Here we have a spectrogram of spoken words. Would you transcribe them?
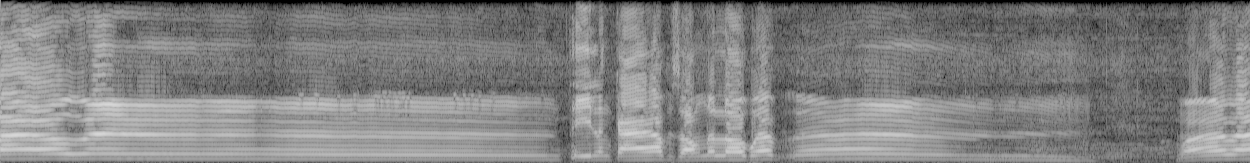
แล้วตีลังกาครับสองดอลบครับมามา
